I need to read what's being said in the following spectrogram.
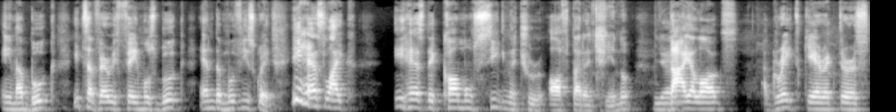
in a book. It's a very famous book, and the movie is great. It has like it has the common signature of Tarantino. Yeah. Dialogues, great characters,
